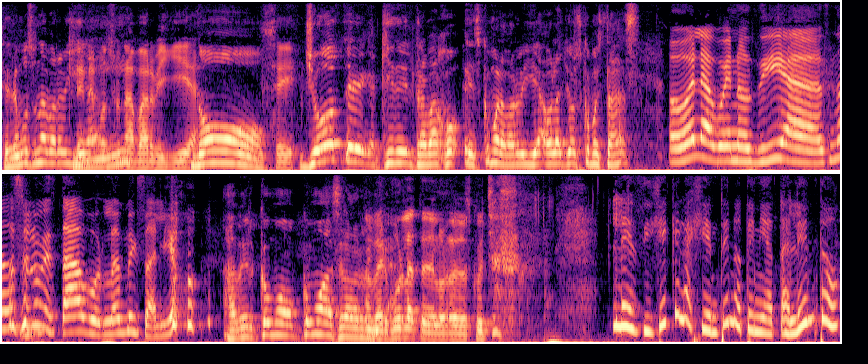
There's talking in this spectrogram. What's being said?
Tenemos una Barbie guía Tenemos ahí. una Barbie guía. No. Sí. Yo de aquí del trabajo es como la Barbie guía. Hola, Jos, ¿cómo estás? Hola, buenos días. No, solo me estaba burlando y salió. A ver, ¿cómo, cómo hace la Barbie A ver, búrlate de los radioescuchas. Les dije que la gente no tenía talento.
